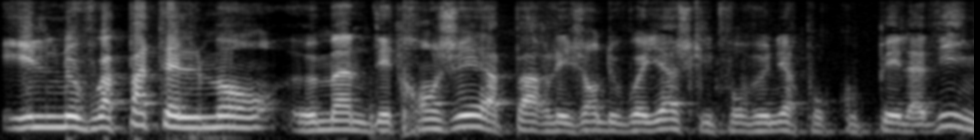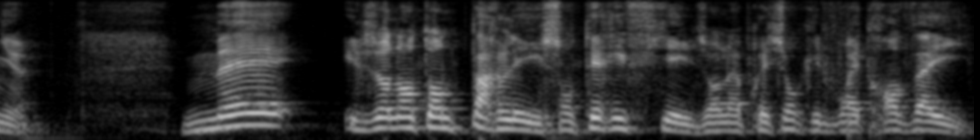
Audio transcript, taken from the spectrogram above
Ils ne voient pas tellement eux-mêmes d'étrangers, à part les gens du voyage qu'ils font venir pour couper la vigne, mais ils en entendent parler, ils sont terrifiés, ils ont l'impression qu'ils vont être envahis.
